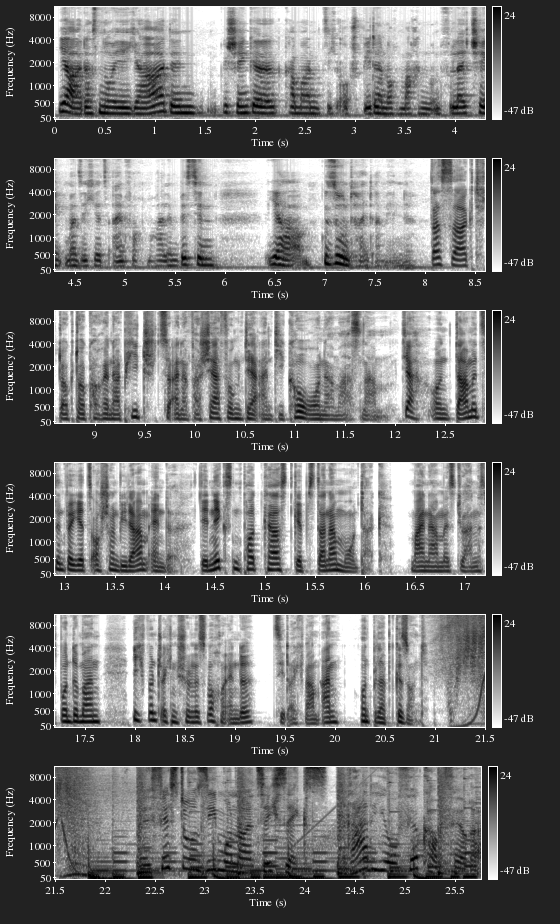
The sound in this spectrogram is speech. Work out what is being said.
ja, das neue Jahr, denn Geschenke kann man sich auch später noch machen und vielleicht schenkt man sich jetzt einfach mal ein bisschen ja, Gesundheit am Ende. Das sagt Dr. Corinna Pietsch zu einer Verschärfung der Anti-Corona-Maßnahmen. Ja, und damit sind wir jetzt auch schon wieder am Ende. Den nächsten Podcast gibt's dann am Montag. Mein Name ist Johannes Buntemann. Ich wünsche euch ein schönes Wochenende. Zieht euch warm an und bleibt gesund. Mephisto 976, Radio für Kopfhörer.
